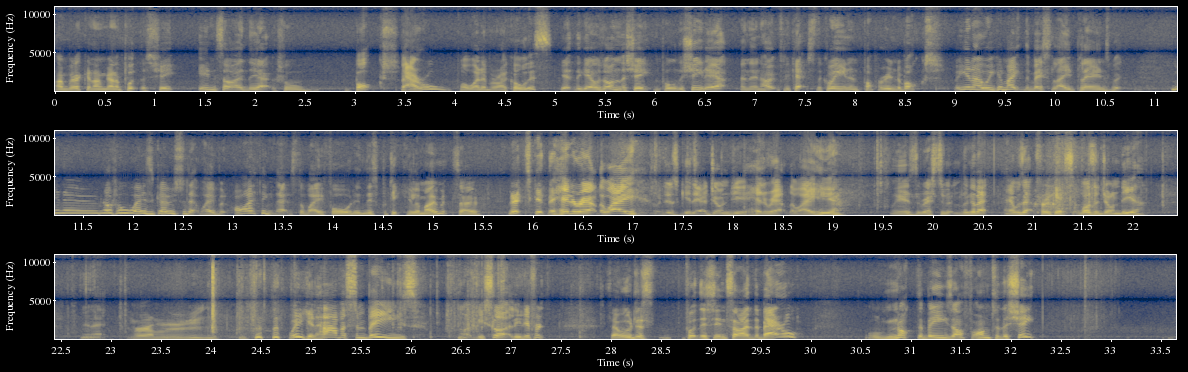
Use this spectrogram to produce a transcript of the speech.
I reckon I'm going to put the sheet inside the actual box, barrel, or whatever I call this. Get the girls on the sheet and pull the sheet out and then hopefully catch the queen and pop her in the box. But you know, we can make the best laid plans, but you know, not always goes to that way, but I think that's the way forward in this particular moment. So let's get the header out the way. We'll just get our John Deere header out the way here. Where's the rest of it? Look at that. How was that for a guess? It was a John Deere. Mm. we could harvest some bees. Might be slightly different. So we'll just put this inside the barrel. We'll knock the bees off onto the sheet,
